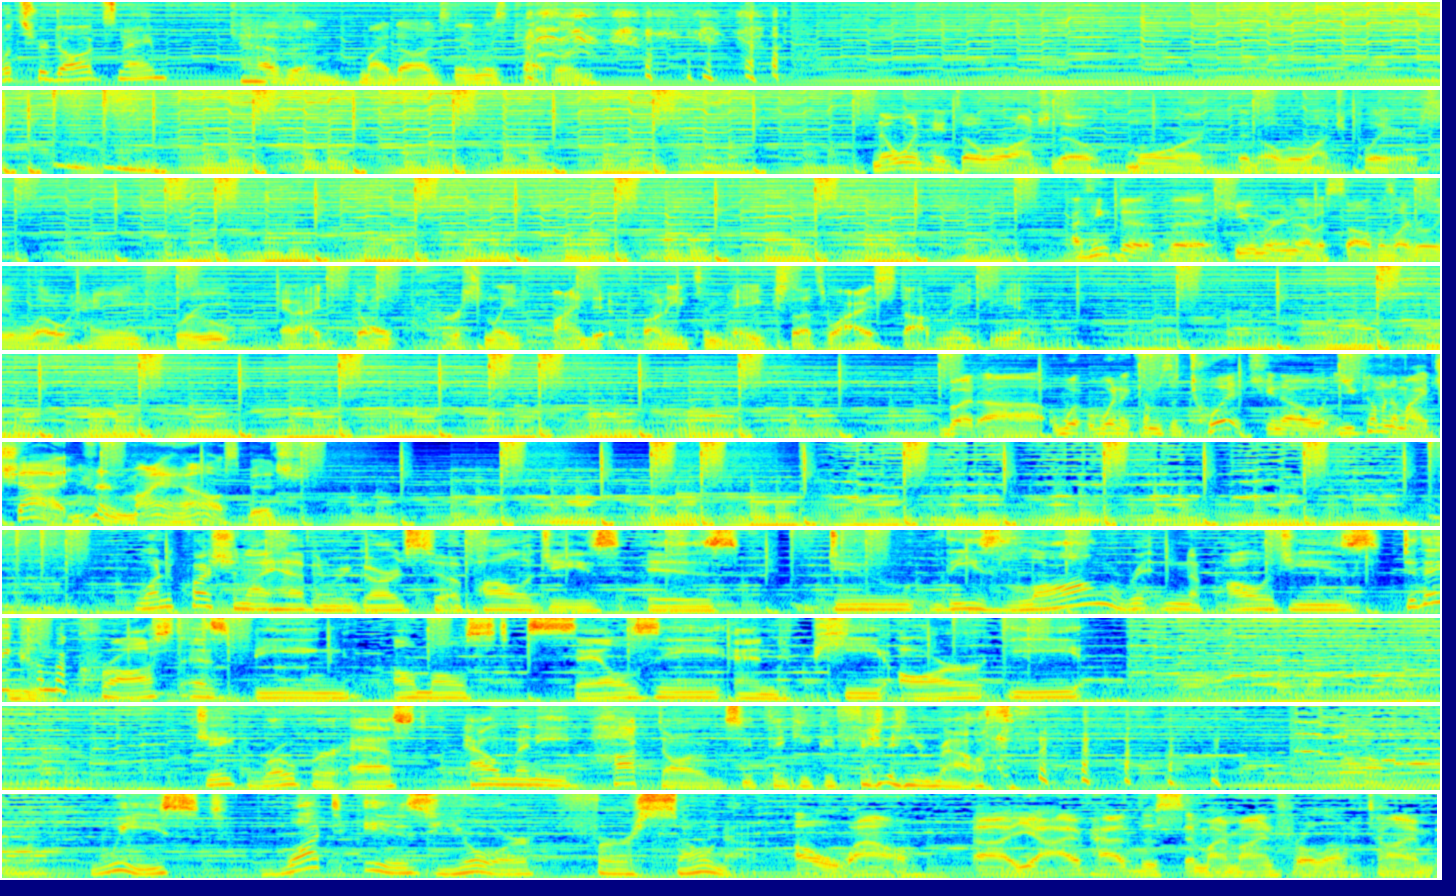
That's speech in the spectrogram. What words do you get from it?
what's your dog's name? Kevin. My dog's name is Kevin. no one hates Overwatch though more than Overwatch players. I think the the humor in and of itself is like really low hanging fruit, and I don't personally find it funny to make, so that's why I stopped making it. But uh, w- when it comes to Twitch, you know, you come into my chat, you're in my house, bitch. One question I have in regards to apologies is do these long written apologies do they come across as being almost salesy and PRE? Jake Roper asked how many hot dogs you think you could fit in your mouth. Weest, what is your fursona? Oh wow, uh, yeah, I've had this in my mind for a long time.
